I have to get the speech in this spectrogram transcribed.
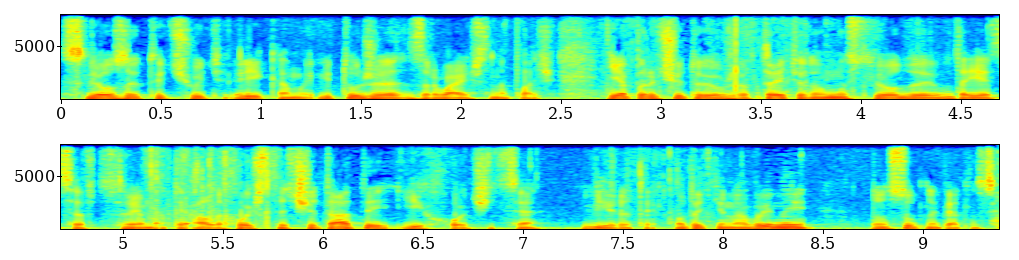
Сльози течуть ріками, і тут же зриваєшся на плач. Я перечитую вже втретє, тому сльози вдається втримати, але хочеться читати і хочеться вірити. Отакі новини. До наступної п'ятниці.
